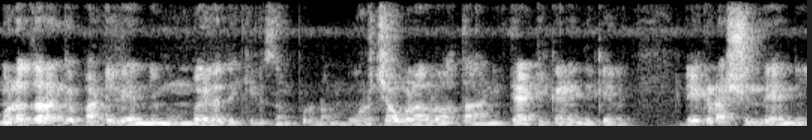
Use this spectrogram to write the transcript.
मनोज जरांगे पाटील यांनी मुंबईला देखील संपूर्ण मोर्चा वळवला होता आणि त्या ठिकाणी देखील एकनाथ शिंदे यांनी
